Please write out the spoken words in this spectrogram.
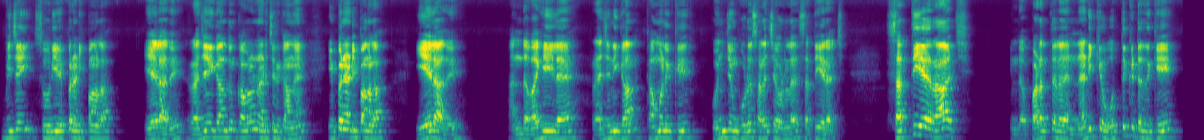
விஜய் சூர்யா இப்போ நடிப்பாங்களா? ஏழாது. ரஜினிகாந்தும் கமலும் நடிச்சிருக்காங்க. இப்போ நடிப்பாங்களா? ஏழாது. அந்த வகையில் ரஜினிகாந்த் கமலுக்கு கொஞ்சம் கூட சளைச்சவரில் சத்யராஜ். சத்யராஜ் இந்த படத்தில் நடிக்க ஒத்துக்கிட்டதுக்கே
